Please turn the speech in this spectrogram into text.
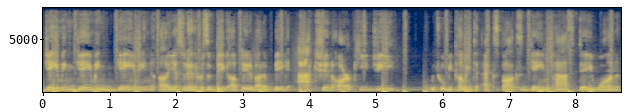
Gaming, gaming, gaming. Uh, yesterday there was a big update about a big action RPG which will be coming to Xbox Game Pass day one.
